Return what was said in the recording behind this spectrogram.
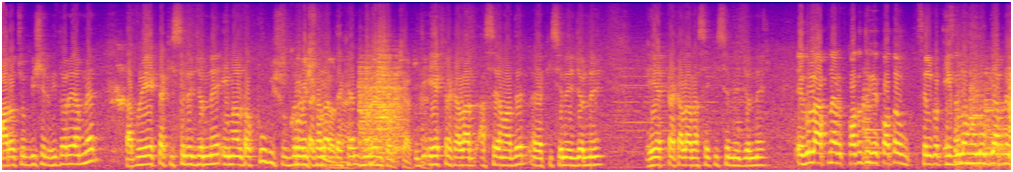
বারো চব্বিশের ভিতরে আপনার। তারপরে এই একটা কিচেনের জন্য এই মালটা খুবই সুন্দর একটা কালার দেখেন। হ্যাঁ, texture, এই এই একটা কালার আছে আমাদের কিচেনের জন্য। এই একটা কালার আছে কিচেনের জন্য। এগুলো আপনার কত থেকে কত সেল করতে এগুলো হলো কি আপনার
